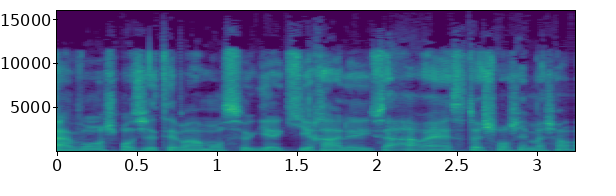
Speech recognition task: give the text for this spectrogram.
avant, je pense que j'étais vraiment ce gars qui râlait, il disait, ah ouais, ça doit changer, machin.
